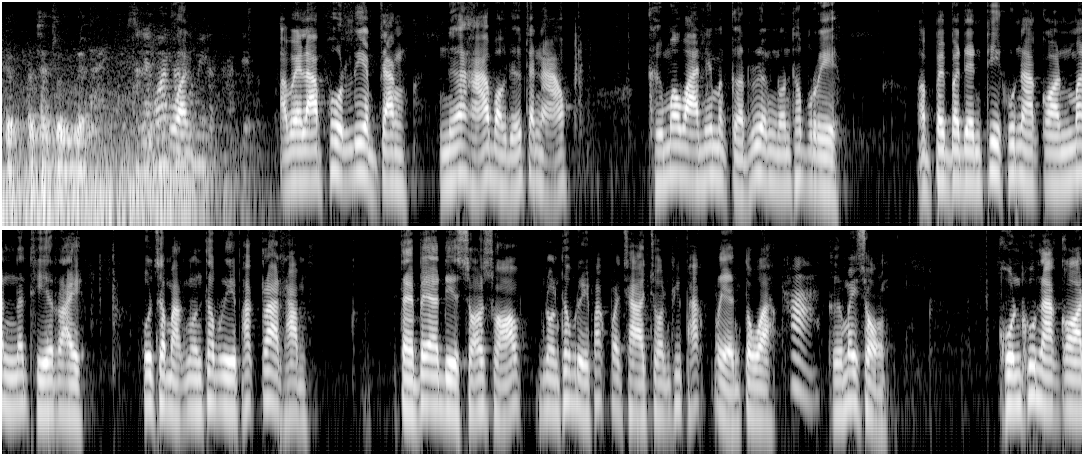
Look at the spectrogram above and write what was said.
เกิดประชาชนเบื่อหน่ายแสดงว่าควรเอาเวลาพูดเรียบจังเนื้อหาบอกเดี๋ยวจะหนาว คือเมื่อวานนี้มันเกิดเรื่องนนทบุรีเอาเป็นประเด็นที่คุณากรมั่นนาทีไร ผู้สมัครนนทบุรีพักกล้าทำแต่เป็นอดีตสสนนทบุรีพักประชาชนที่พักเปลี่ยนตัว ค่ะ คือไม่ส่ง คุณคุณากร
